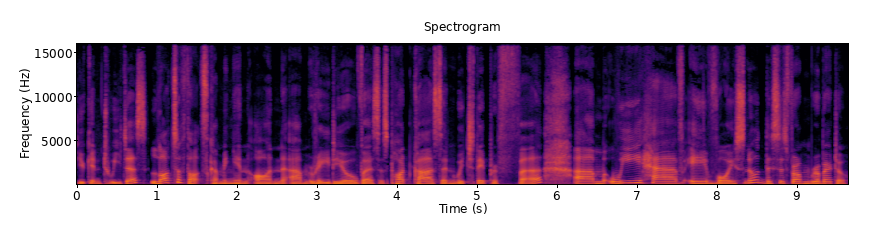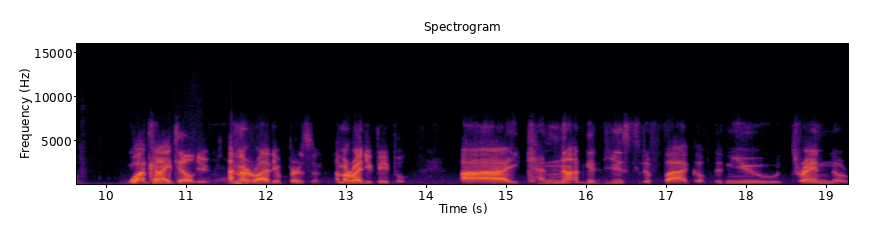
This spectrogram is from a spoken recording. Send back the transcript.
you can tweet us. Lots of thoughts coming in on um, radio versus podcasts and which they prefer. Um, we have a voice note. This is from Roberto. What can I tell you? I'm a radio person. I'm a radio people. I cannot get used to the fact of the new trend or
